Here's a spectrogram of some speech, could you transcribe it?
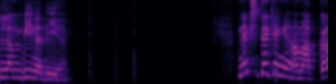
लंबी नदी है। नेक्स्ट देखेंगे हम आपका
